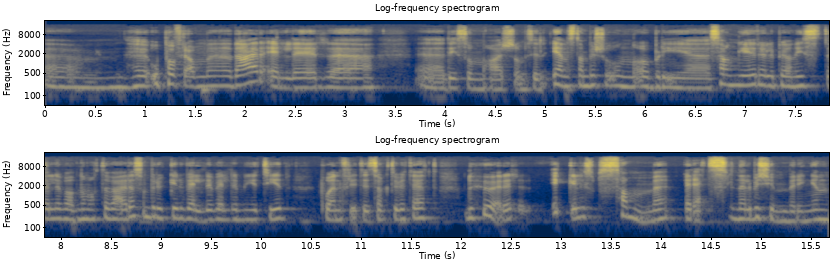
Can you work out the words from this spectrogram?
uh, opp og fram der. Eller uh, de som har som sin eneste ambisjon å bli sanger eller pianist eller hva det nå måtte være, som bruker veldig veldig mye tid på en fritidsaktivitet. Du hører ikke liksom samme redselen eller bekymringen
